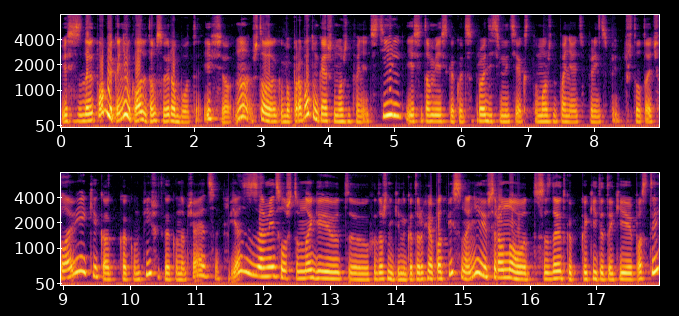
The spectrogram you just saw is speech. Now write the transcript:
если создают паблик, они выкладывают там свои работы. И все. Ну, что, как бы по работам, конечно, можно понять стиль. Если там есть какой-то сопроводительный текст, то можно понять, в принципе, что-то о человеке, как, как он пишет, как он общается. Я заметил, что многие вот э, художники, на которых я подписан, они все равно вот создают как, какие-то такие посты,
